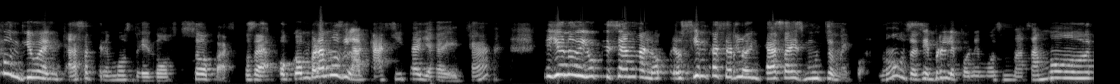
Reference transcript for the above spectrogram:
fondue en casa tenemos de dos sopas. O sea, o compramos la cajita ya hecha, que yo no digo que sea malo, pero siempre hacerlo en casa es mucho mejor, ¿no? O sea, siempre le ponemos más amor,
